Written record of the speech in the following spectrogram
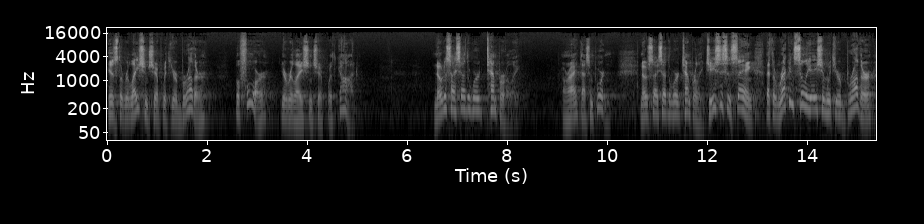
is the relationship with your brother before your relationship with God. Notice I said the word temporally. All right, that's important. Notice I said the word temporally. Jesus is saying that the reconciliation with your brother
